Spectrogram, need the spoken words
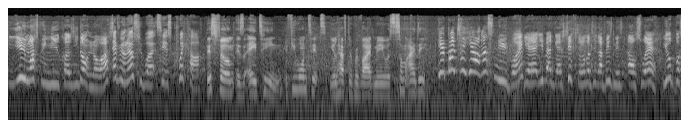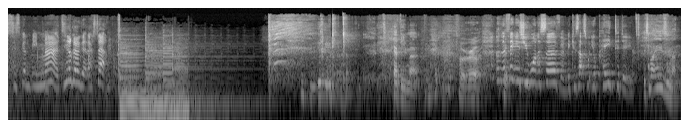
You must be new because you don't know us. Everyone else who works here is quicker. This film is 18. If you want it, you'll have to provide me with some ID. Yeah, don't take it out, that's new, boy. Yeah, you better get a shift or we're going to take our business elsewhere. Your boss is going to be mad. You're going to get that sack. Heavy, man. For real. And the thing is, you want to serve him because that's what you're paid to do. It's not easy, man.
